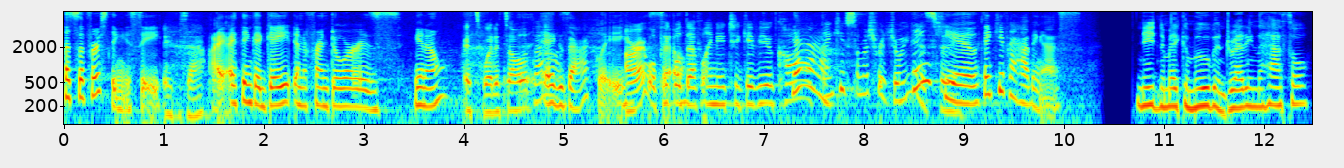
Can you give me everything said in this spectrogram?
that's the first thing you see. Exactly. I, I think a gate and a front door is, you know, It's what it's all about. exactly. All right, well, people definitely need to give you a call. Yeah. Thank you so much for joining us today. Thank you. Thank you for having us. Need to make a move and dreading the hassle?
